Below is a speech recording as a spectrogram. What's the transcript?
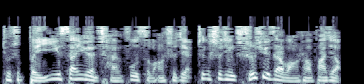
就是北医三院产妇死亡事件。这个事情持续在网上发酵。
